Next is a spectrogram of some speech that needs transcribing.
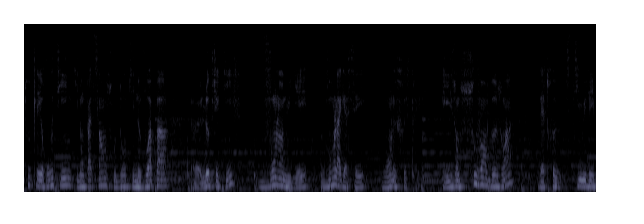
toutes les routines qui n'ont pas de sens ou dont il ne voit pas euh, l'objectif vont l'ennuyer, vont l'agacer, vont le frustrer. Et ils ont souvent besoin d'être stimulés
